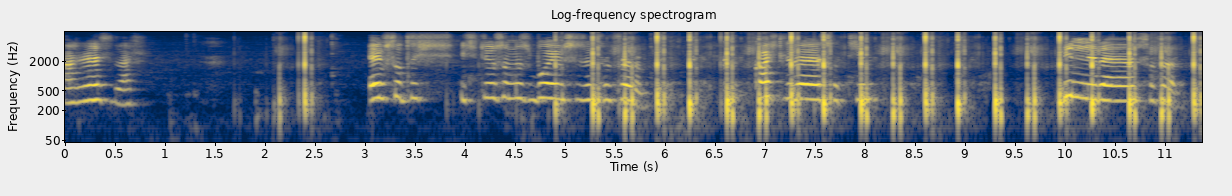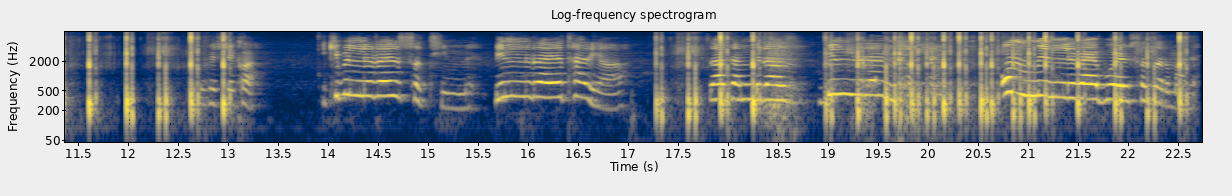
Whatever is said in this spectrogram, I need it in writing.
Arkadaşlar ev satış istiyorsanız bu ev size satarım. Kaç liraya satayım? 1000 liraya satarım. Şaka şaka. 2000 liraya satayım mı? 1000 liraya yeter ya. Zaten biraz 1000 liraya mı satayım? 10 bin liraya bu ev satarım hadi.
